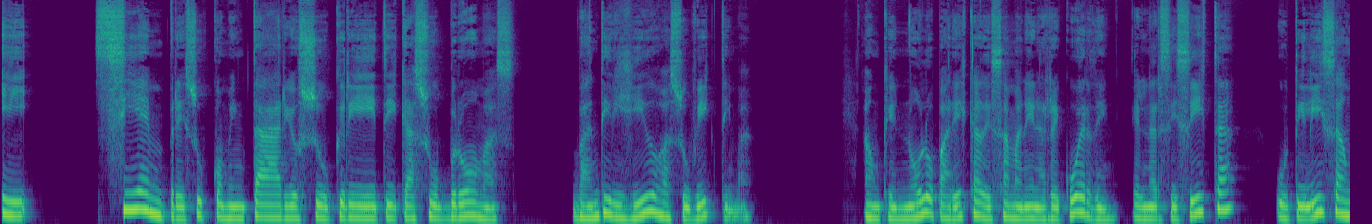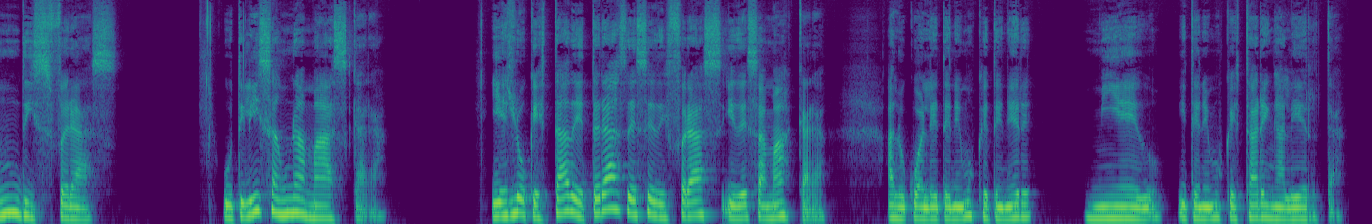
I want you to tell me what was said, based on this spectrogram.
Y siempre sus comentarios, su crítica, sus bromas van dirigidos a su víctima. Aunque no lo parezca de esa manera, recuerden, el narcisista utiliza un disfraz, utiliza una máscara. Y es lo que está detrás de ese disfraz y de esa máscara, a lo cual le tenemos que tener miedo y tenemos que estar en alerta.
